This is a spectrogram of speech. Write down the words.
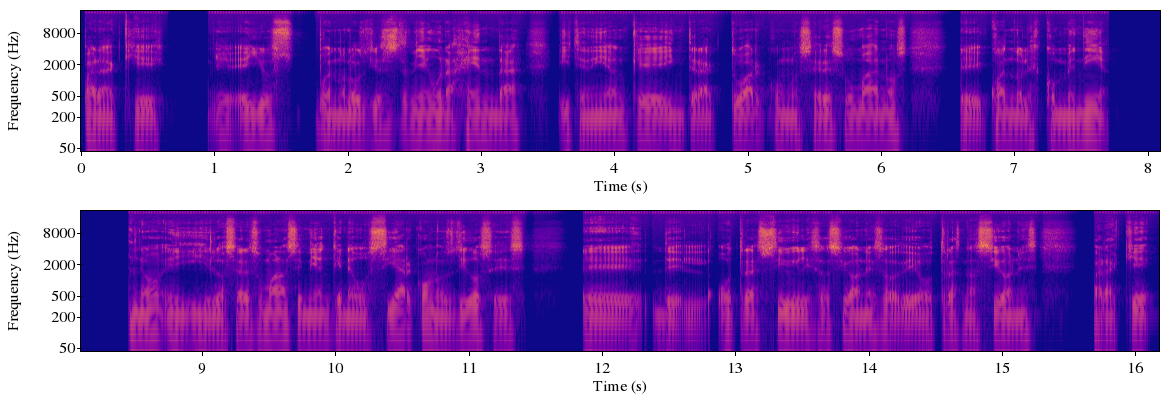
para que ellos, bueno, los dioses tenían una agenda y tenían que interactuar con los seres humanos eh, cuando les convenía, ¿no? Y, los seres humanos tenían que negociar con los dioses eh, de otras civilizaciones o de otras naciones para que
